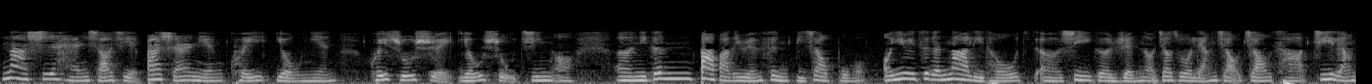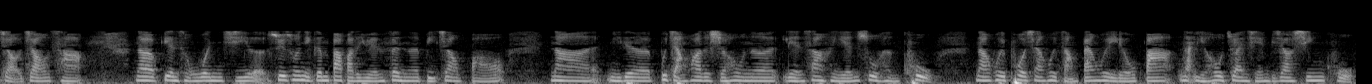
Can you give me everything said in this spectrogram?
纳诗涵小姐，八十二年癸酉年，癸属水，酉属金哦。呃，你跟爸爸的缘分比较薄哦，因为这个纳里头呃是一个人呢，叫做两脚交叉，鸡两脚交叉，那变成温鸡了。所以说你跟爸爸的缘分呢比较薄。那你的不讲话的时候呢，脸上很严肃很酷，那会破相会长斑会留疤，那以后赚钱比较辛苦。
